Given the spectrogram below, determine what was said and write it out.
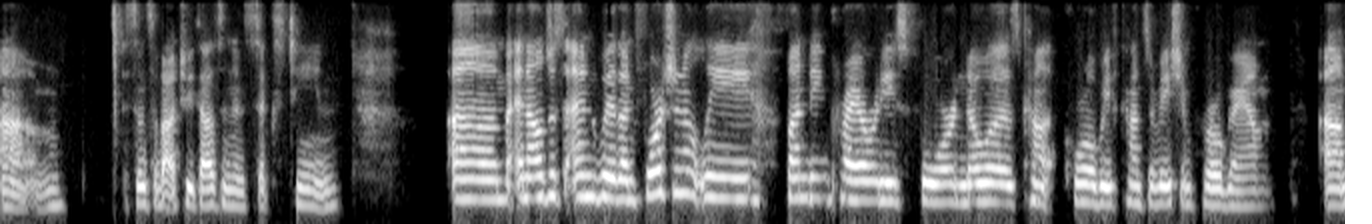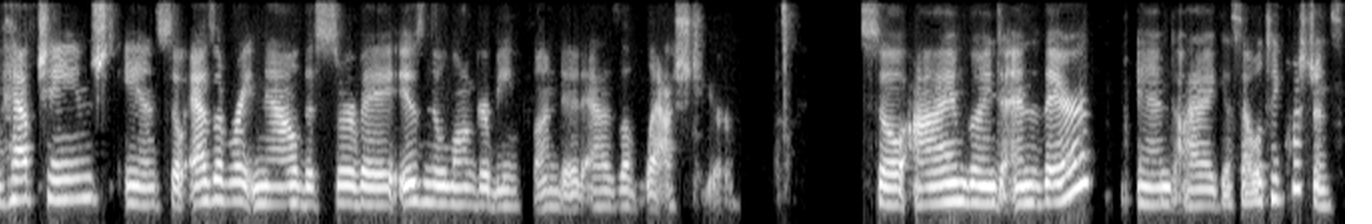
um, since about 2016. Um, and I'll just end with, unfortunately, funding priorities for NOAA's Coral Reef Conservation Program um, have changed. And so as of right now, this survey is no longer being funded as of last year. So I'm going to end there and I guess I will take questions.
